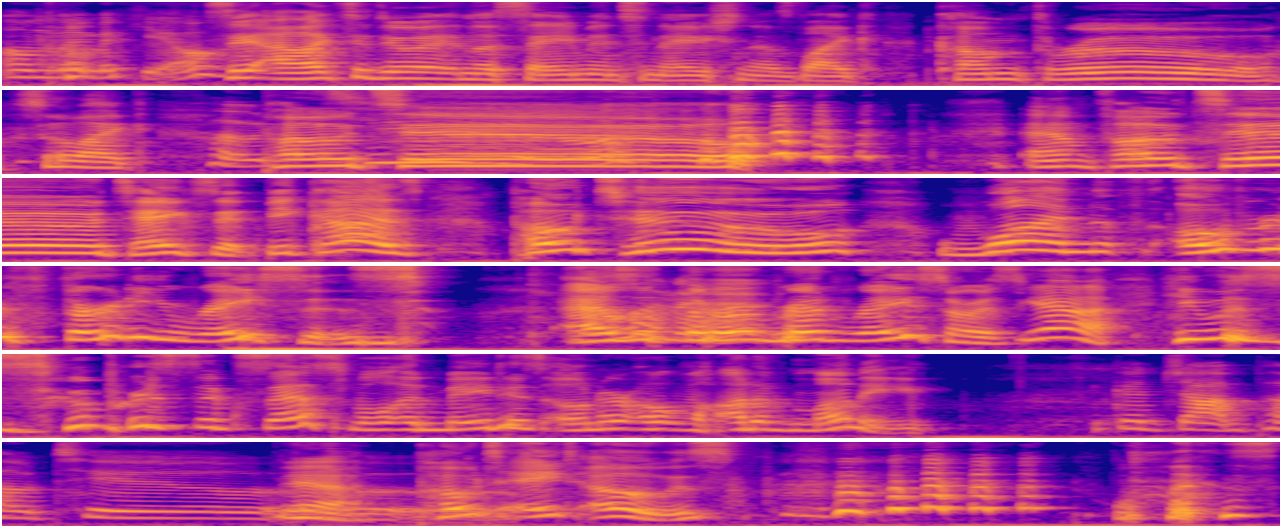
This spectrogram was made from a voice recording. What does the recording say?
I'll mimic you. See, I like to do it in the same intonation as like "come through." So like Potu. Potu, and Potu takes it because Potu won th- over thirty races as a it. thoroughbred racehorse. Yeah, he was super successful and made his owner a lot of money. Good job, Potu. Yeah, Pote eight O's was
